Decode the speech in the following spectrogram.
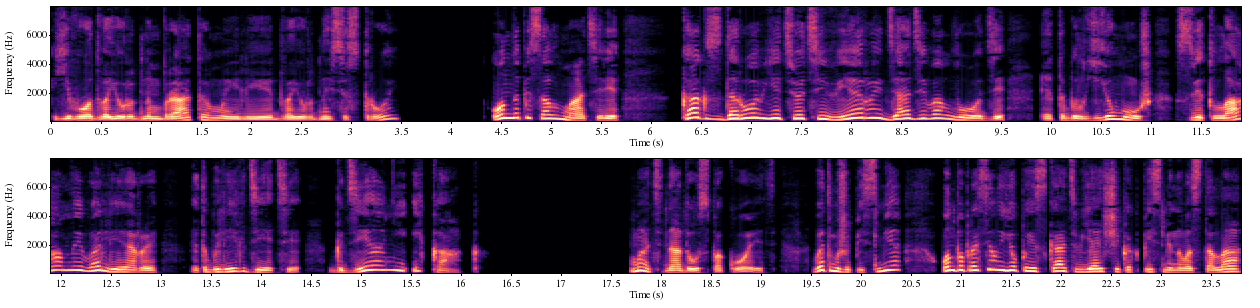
его двоюродным братом или двоюродной сестрой? Он написал матери «Как здоровье тети Веры, дяди Володи?» Это был ее муж, Светланы, Валеры. Это были их дети. Где они и как? Мать надо успокоить. В этом же письме он попросил ее поискать в ящиках письменного стола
